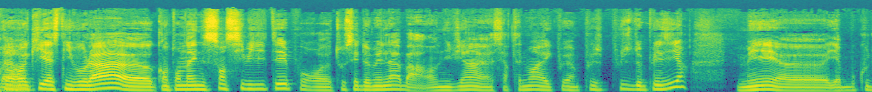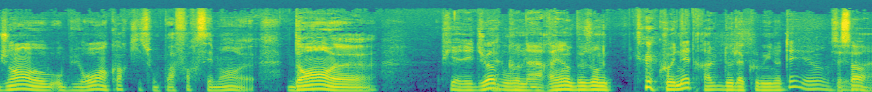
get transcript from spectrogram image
prérequis à ce niveau-là. quand on a une sensibilité pour tous ces domaines-là, bah, on y vient certainement avec plus, plus de plaisir. Mais euh, il y a beaucoup de gens au, au bureau encore qui ne sont pas forcément euh, dans. euh, Puis il y a des jobs où on n'a rien besoin de connaître de la communauté. hein. C'est ça.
